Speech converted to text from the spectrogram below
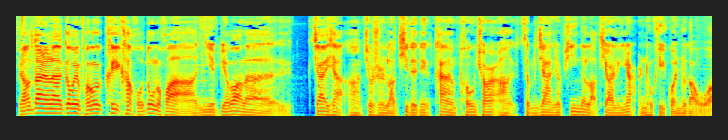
然后当然了，各位朋友可以看活动的话，你也别忘了。加一下啊，就是老 T 的那个看朋友圈啊，怎么加？就是拼音的老 T 二零二，你都可以关注到我。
